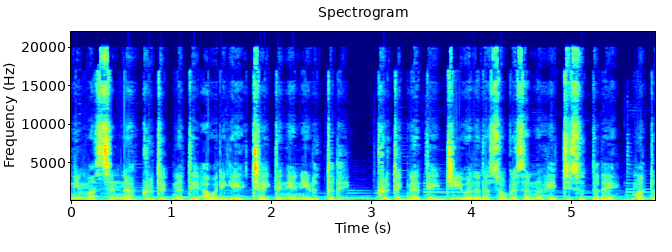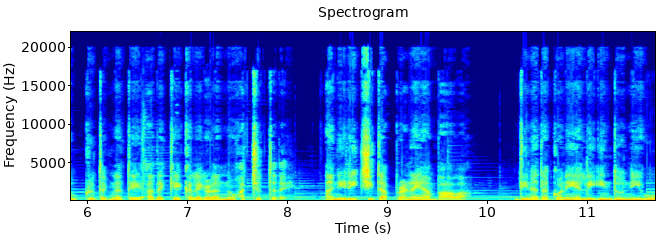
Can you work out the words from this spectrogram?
ನಿಮ್ಮ ಸಣ್ಣ ಕೃತಜ್ಞತೆ ಅವರಿಗೆ ಚೈತನ್ಯ ನೀಡುತ್ತದೆ. ಕೃತಜ್ಞತೆ ಜೀವನದ ಸೊಗಸನ್ನು ಹೆಚ್ಚಿಸುತ್ತದೆ ಮತ್ತು ಕೃತಜ್ಞತೆ ಅದಕ್ಕೆ ಕಲೆಗಳನ್ನು ಹಚ್ಚುತ್ತದೆ. ಅನಿರೀಕ್ಷಿತ ಪ್ರಣಯ ಭಾವ. ದಿನದ ಕೊನೆಯಲ್ಲಿ ಇಂದು ನೀವು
